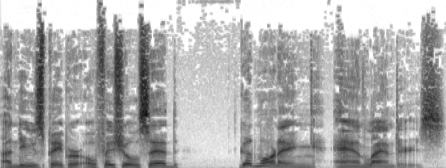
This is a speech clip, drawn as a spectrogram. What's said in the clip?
a newspaper official said, Good morning, Ann Landers.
